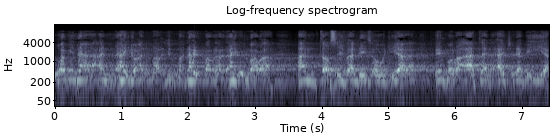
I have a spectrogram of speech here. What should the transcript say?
ومنها النهي عن نهي المرأة أن تصف لزوجها امرأة أجنبية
